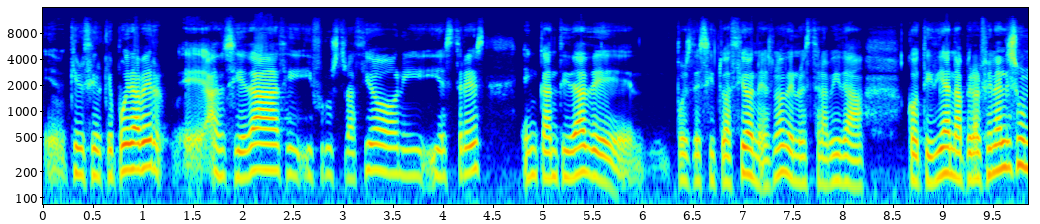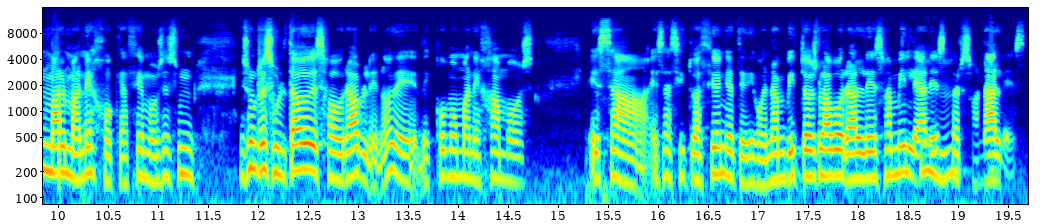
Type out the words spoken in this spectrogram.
eh, quiero decir que puede haber eh, ansiedad y, frustración y estrés en cantidad de, pues, de situaciones ¿no? de nuestra vida cotidiana, pero al final es un mal manejo que hacemos, es un, es un resultado desfavorable ¿no? de, de cómo manejamos esa, esa situación, ya te digo, en ámbitos laborales, familiares, personales.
